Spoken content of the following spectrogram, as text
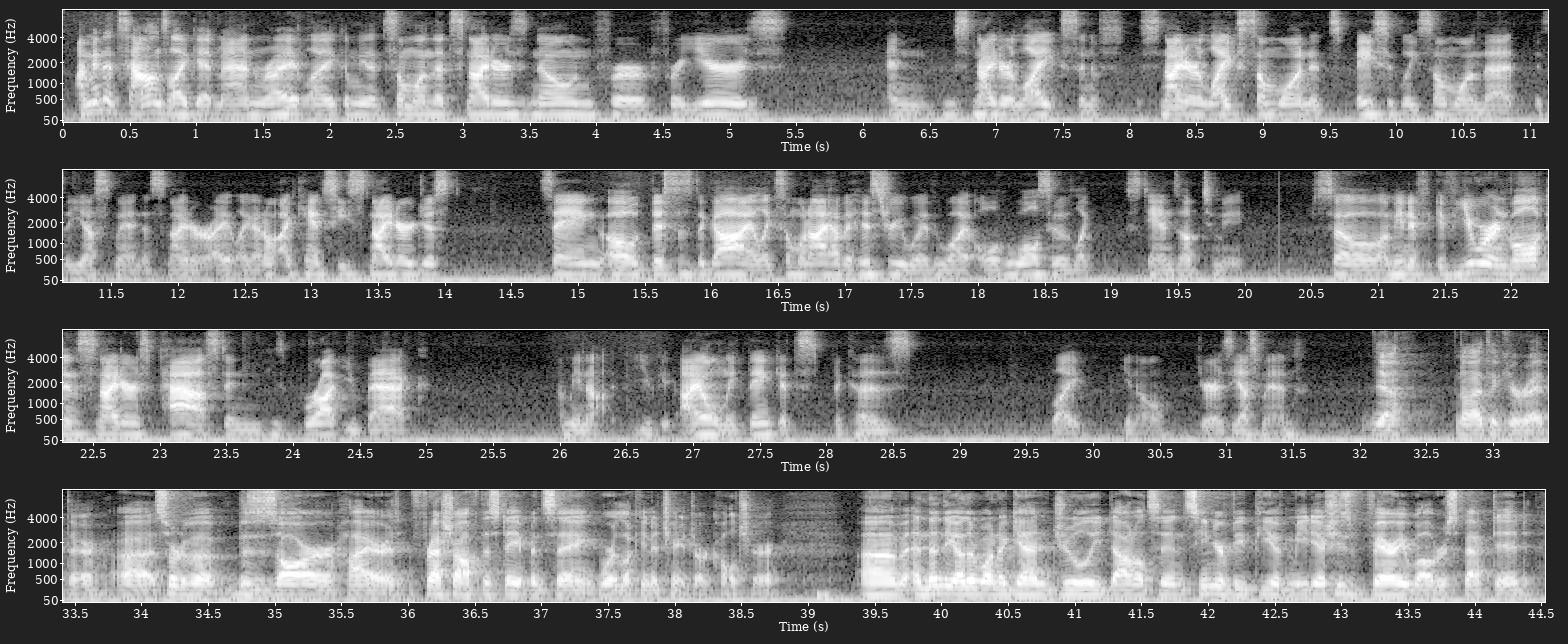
I mean, it sounds like it, man. Right? Like, I mean, it's someone that Snyder's known for for years, and who Snyder likes. And if, if Snyder likes someone, it's basically someone that is a yes man to Snyder, right? Like, I don't, I can't see Snyder just saying, "Oh, this is the guy," like someone I have a history with, who I who also like stands up to me. So, I mean, if if you were involved in Snyder's past and he's brought you back, I mean, you could, I only think it's because like you know you're his yes man. Yeah. No, I think you're right there. Uh, sort of a bizarre hire, fresh off the statement saying we're looking to change our culture. Um, and then the other one again, Julie Donaldson, senior VP of media. She's very well respected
